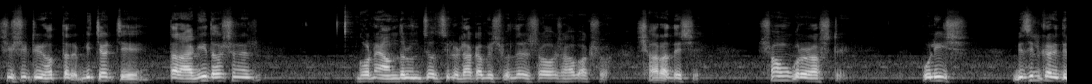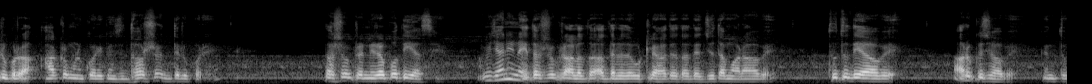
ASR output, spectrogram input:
শিশুটির হত্যার বিচার চেয়ে তার আগেই ধর্ষণের ঘটনায় আন্দোলন চলছিল ঢাকা বিশ্ববিদ্যালয় সহ শাহবাগ সহ সারা দেশে, সমগ্র রাষ্ট্রে। পুলিশ মিছিলকারীদের উপর আক্রমণ করে কিন্তু ধর্ষকদের উপরে। দর্শকরা নিরাপদেই আছে। আমি জানি না এই দর্শকরা আলাদা আদালতে উঠলে হয়তো তাদের জুতা মারা হবে, থুতু দেওয়া হবে আরও কিছু হবে। কিন্তু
